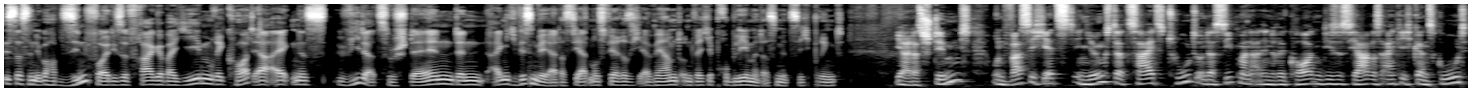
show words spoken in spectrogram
Ist das denn überhaupt sinnvoll, diese Frage bei jedem Rekordereignis wiederzustellen? Denn eigentlich wissen wir ja, dass die Atmosphäre sich erwärmt und welche Probleme das mit sich bringt. Ja, das stimmt. Und was sich jetzt in jüngster Zeit tut, und das sieht man an den Rekorden dieses Jahres eigentlich ganz gut,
